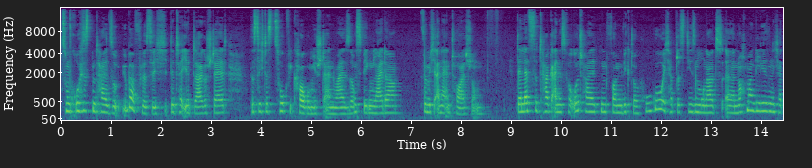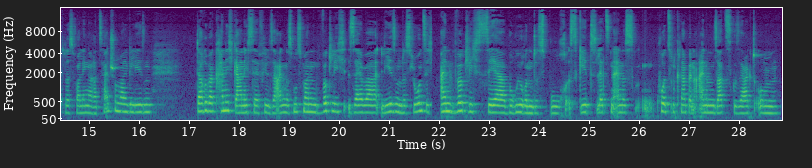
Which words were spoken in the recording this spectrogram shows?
zum größten Teil so überflüssig detailliert dargestellt, dass sich das zog wie Kaugummi stellenweise. Deswegen leider für mich eine Enttäuschung. Der letzte Tag eines Verurteilten von Victor Hugo. Ich habe das diesen Monat äh, nochmal gelesen. Ich hatte das vor längerer Zeit schon mal gelesen. Darüber kann ich gar nicht sehr viel sagen. Das muss man wirklich selber lesen und es lohnt sich. Ein wirklich sehr berührendes Buch. Es geht letzten Endes kurz und knapp in einem Satz gesagt um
